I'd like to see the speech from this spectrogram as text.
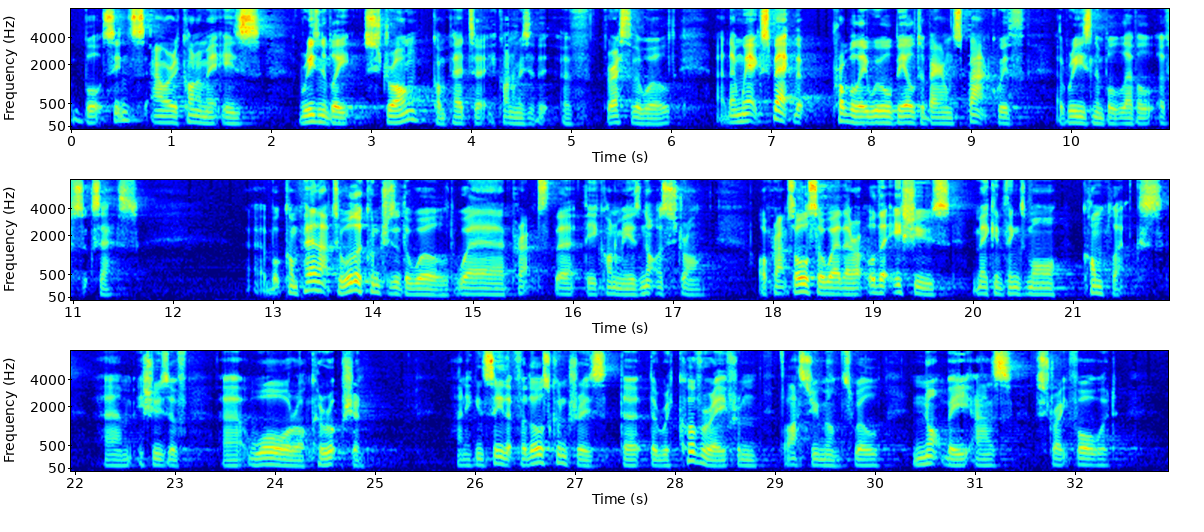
But since our economy is reasonably strong compared to economies of the, of the rest of the world, uh, then we expect that probably we will be able to bounce back with a reasonable level of success. Uh, but compare that to other countries of the world where perhaps the, the economy is not as strong, or perhaps also where there are other issues making things more complex, um, issues of uh, war or corruption. And you can see that for those countries, the, the recovery from the last few months will not be as straightforward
